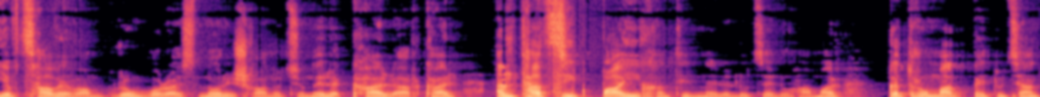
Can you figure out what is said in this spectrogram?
եւ ցավ եմ ամրում, որ այս նոր իշխանությունները քայլ առ քայլ ընթացիկ պայի խնդիրները լուծելու համար կտրումակ պետության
